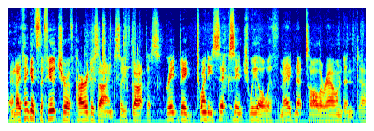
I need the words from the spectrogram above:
And I think it's the future of car design. So you've got this great big 26 inch wheel with magnets all around and uh,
